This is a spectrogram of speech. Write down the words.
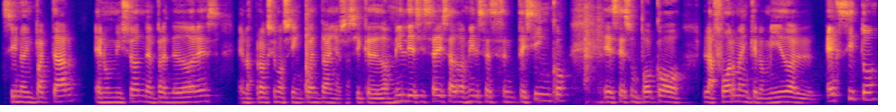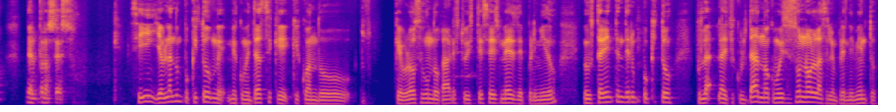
sino impactar en un millón de emprendedores en los próximos 50 años. Así que de 2016 a 2065, esa es un poco la forma en que lo mido al éxito del proceso. Sí, y hablando un poquito, me, comentaste que, cuando pues, quebró Segundo Hogar estuviste seis meses deprimido. Me gustaría entender un poquito pues, la, dificultad, ¿no? Como dices, son olas el emprendimiento.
